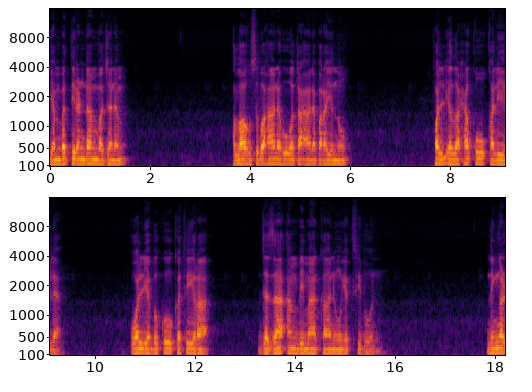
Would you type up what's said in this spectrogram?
എൺപത്തിരണ്ടാം വചനം അള്ളാഹു സുബഹാനഹുവ താല പറയുന്നു ഫൽ ഖലീല വൽ യബ്കു കസീറ ജസാ അം ബിമാ കാനു യക്സിബൂൻ. നിങ്ങൾ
